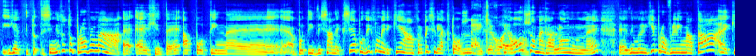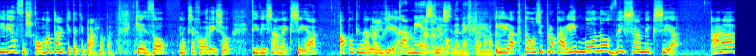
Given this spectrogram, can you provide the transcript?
Για, το, συνήθως το πρόβλημα ε, έρχεται από, την, ε, από τη δυσανεξία που δείχνουν μερικοί άνθρωποι στη λακτόζη. Ναι, και εγώ και έχω. όσο μεγαλώνουν ε, δημιουργεί προβλήματα, ε, κυρίως φουσκώματα και τέτοια πράγματα. Και εδώ να ξεχωρίσω τη δυσανεξία από την Από την αλλεργία. αλλεργία. Καμία Ε, σχέση βέβαια. δεν έχει το ένα με το Η άλλο. λακτόζη προκαλεί μόνο δυσανεξία. Άρα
